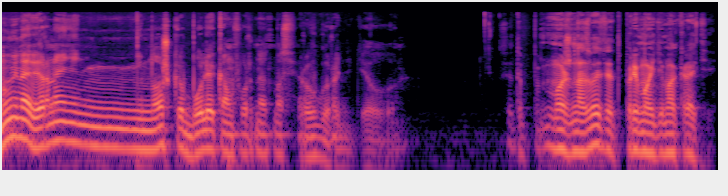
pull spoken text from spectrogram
ну и, наверное, немножко более комфортную атмосферу в городе делало. Это можно назвать это прямой демократией.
